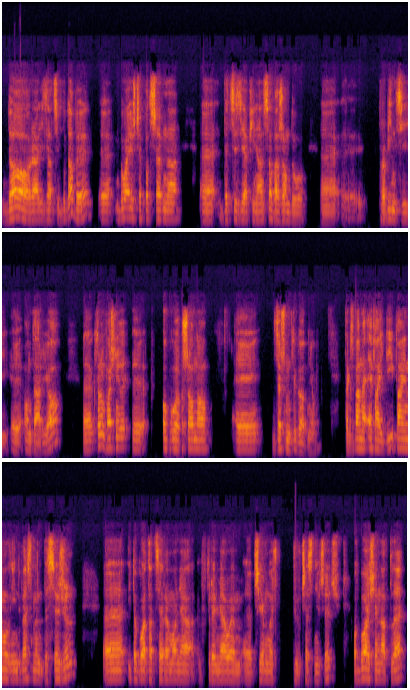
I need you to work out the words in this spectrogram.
do realizacji budowy e, była jeszcze potrzebna e, decyzja finansowa rządu e, e, prowincji e, Ontario, e, którą właśnie e, ogłoszono e, w zeszłym tygodniu. Tak zwane FID, Final Investment Decision, e, i to była ta ceremonia, w której miałem e, przyjemność uczestniczyć. Odbyła się na tle e,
